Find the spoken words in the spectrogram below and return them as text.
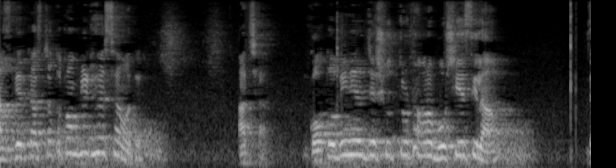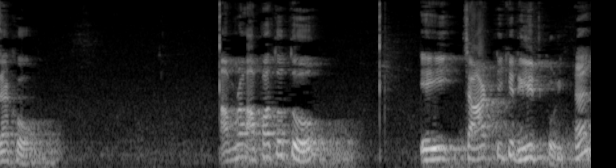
আজকের কাজটা তো কমপ্লিট হয়েছে আমাদের। আচ্ছা গতদিনের যে সূত্রটা আমরা বসিয়েছিলাম, দেখো, আমরা আপাতত এই চারটিকে ডিলিট করি হ্যাঁ?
